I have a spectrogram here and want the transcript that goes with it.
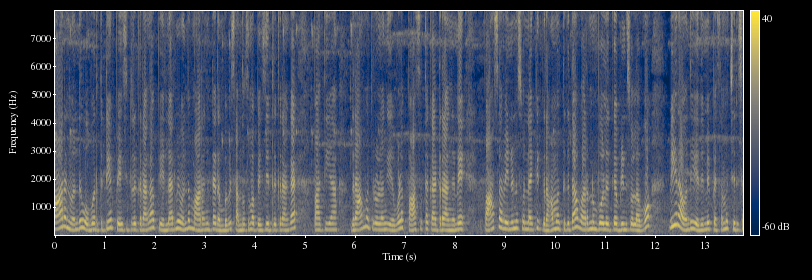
மாறன் வந்து ஒவ்வொருத்திட்டையும் பேசிட்டு இருக்கிறாங்க. அப்போ எல்லாருமே வந்து மாறன்கிட்ட ரொம்பவே சந்தோஷமாக பேசிகிட்டு இருக்கிறாங்க. பாத்தியா கிராமத்தில் உள்ளவங்க எவ்வளோ பாசத்தை காட்டுறாங்கன்னு. பாசம் வேணும்னு சொன்னாக்கி கிராமத்துக்கு தான் வரணும் போல இருக்கு அப்படின்னு சொல்லவும் வீரா வந்து எதுவுமே பேசாமல் சிரிச்ச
